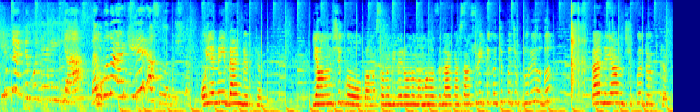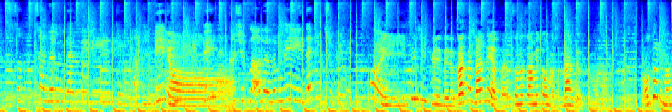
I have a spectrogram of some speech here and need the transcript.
Kim döktü bunları ya? Ben O- bunu. O yemeği ben döktüm. Yanlışlıkla oldu ama sana biberona mama hazırlarken sen sürekli kaçıp kaçıp duruyordun. Ben de yanlışlıkla döktüm. Sanırım ben de değildim ben. Bir, Ya. bir kaşıkla alalım bir de süpürelim. Ay teşekkür ederim. Zaten ben de yaparım. Sana zahmet olmasın. Ben döktüm onu. Olur mu?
